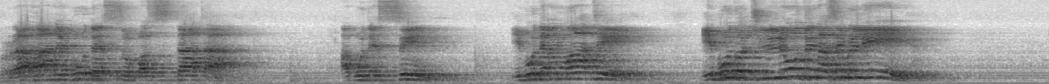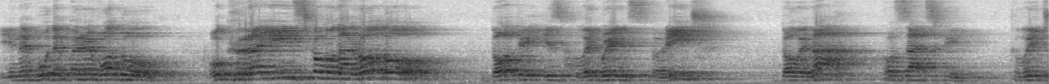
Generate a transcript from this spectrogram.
врага не буде супостата, а буде син, і буде мати, і будуть люди на землі. І не буде переводу українському народу, доки із глибин сторіч долина козацький клич.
